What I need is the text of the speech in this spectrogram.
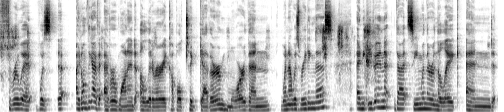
through it was uh, I don't think I've ever wanted a literary couple together more than when I was reading this. And even that scene when they're in the lake and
